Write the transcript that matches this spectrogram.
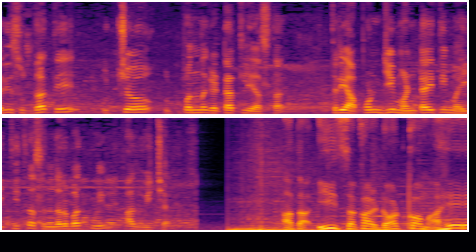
तरीसुद्धा ते उच्च उत्पन्न गटातली असतात. तरी आपण जी म्हणताय ती माहितीच्या संदर्भात मी आज विचार आता ई सकाळ डॉट कॉम आहे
